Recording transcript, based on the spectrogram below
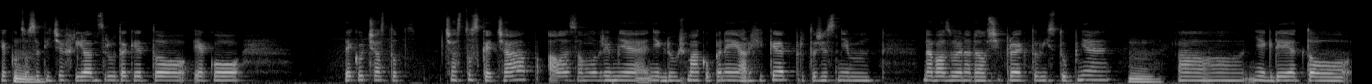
Jako hmm. co se týče freelancerů, tak je to jako, jako často, často SketchUp, ale samozřejmě někdo už má kupený Archicad, protože s ním navazuje na další projektový stupně. Hmm. A někdy je to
